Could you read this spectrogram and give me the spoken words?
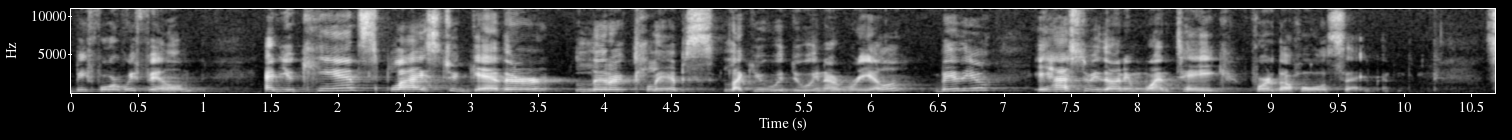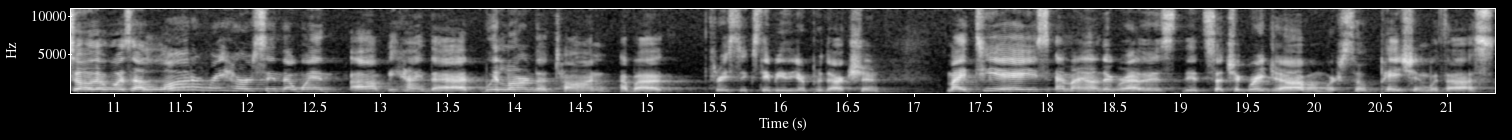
before we film, and you can't splice together little clips like you would do in a real video. It has to be done in one take for the whole segment. So there was a lot of rehearsing that went uh, behind that. We learned a ton about 360 video production. My TAs and my undergraduates did such a great job and were so patient with us.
